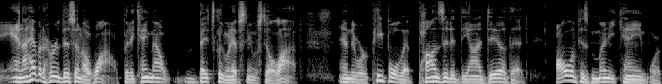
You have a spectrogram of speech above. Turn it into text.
And I haven't heard this in a while, but it came out basically when Epstein was still alive. And there were people that posited the idea that all of his money came, or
